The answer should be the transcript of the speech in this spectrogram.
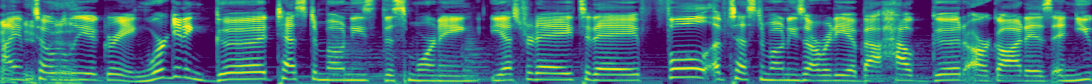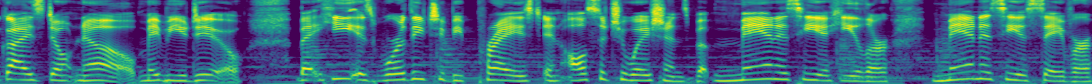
I am totally agreeing. We're getting good testimonies this morning, yesterday, today, full of testimonies already about how good our God is. And you guys don't know. Maybe you do. But he is worthy to be praised in all situations. But man, is he a healer. Man, is he a saver.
